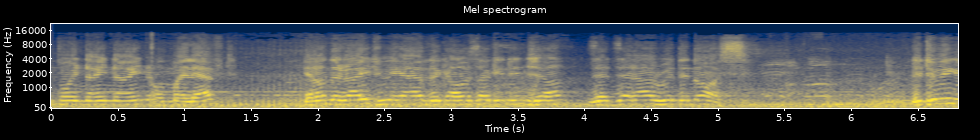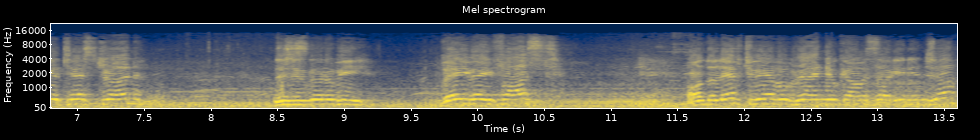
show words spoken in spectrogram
Nine point nine nine on my left, and on the right we have the Kawasaki Ninja ZZR with the NOS. They're doing a test run. This is going to be very very fast. On the left we have a brand new Kawasaki Ninja,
